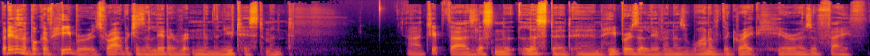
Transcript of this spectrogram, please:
But even the book of Hebrews, right, which is a letter written in the New Testament, uh, Jephthah is listed in Hebrews 11 as one of the great heroes of faith,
